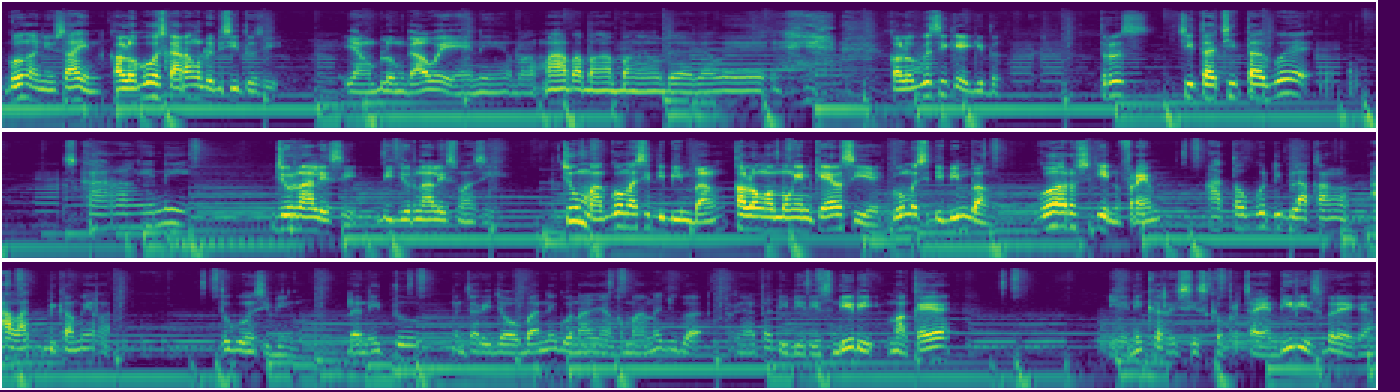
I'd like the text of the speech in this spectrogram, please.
gue nggak nyusahin. Kalau gue sekarang udah di situ sih yang belum gawe ya ini. Maaf abang-abang yang udah gawe. Kalau gue sih kayak gitu. Terus cita-cita gue sekarang ini jurnalis sih di jurnalis masih. Cuma gue masih dibimbang. Kalau ngomongin KLC ya gue masih dibimbang. Gue harus in frame atau gue di belakang alat di kamera. Itu gue masih bingung. Dan itu mencari jawabannya gue nanya ke mana juga ternyata di diri sendiri. Makanya ya ini krisis kepercayaan diri sebenarnya kan.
